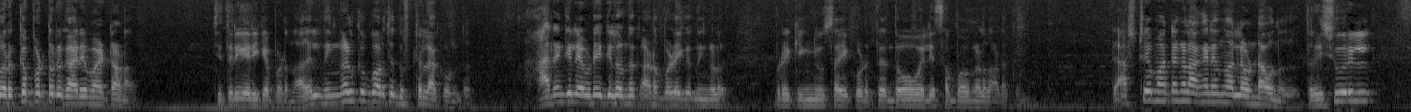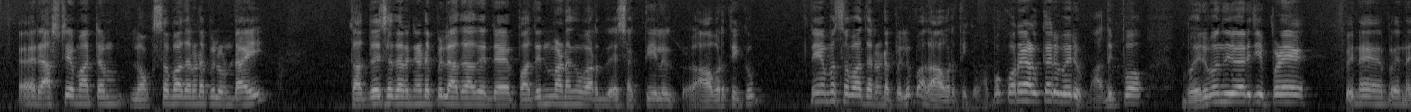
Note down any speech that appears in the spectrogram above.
വെറുക്കപ്പെട്ടൊരു കാര്യമായിട്ടാണ് ചിത്രീകരിക്കപ്പെടുന്നത്. അതിൽ നിങ്ങൾക്ക് കുറച്ച് ദുഷ്ടലാക്കുണ്ട്. ആരെങ്കിലും എവിടെയെങ്കിലും ഒന്ന് കാണുമ്പോഴേക്കും നിങ്ങൾ ബ്രേക്കിംഗ് ന്യൂസായി കൊടുത്ത് എന്തോ വലിയ സംഭവങ്ങൾ നടക്കുന്നു. രാഷ്ട്രീയ മാറ്റങ്ങൾ അങ്ങനെയൊന്നുമല്ല ഉണ്ടാവുന്നത്. തൃശ്ശൂരിൽ രാഷ്ട്രീയ മാറ്റം ലോക്സഭാ തെരഞ്ഞെടുപ്പിലുണ്ടായി തദ്ദേശ തെരഞ്ഞെടുപ്പിൽ അത് അതിന്റെ പതിന്മടങ്ങ് വർദ്ധ ശക്തിയിൽ ആവർത്തിക്കും. നിയമസഭാ തെരഞ്ഞെടുപ്പിലും അത് ആവർത്തിക്കും. അപ്പോൾ കുറേ ആൾക്കാർ വരും. അതിപ്പോൾ വരുമെന്ന് വിചാരിച്ച് ഇപ്പോഴേ പിന്നെ പിന്നെ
